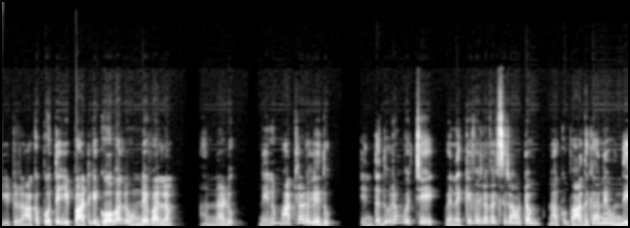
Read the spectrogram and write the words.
ఇటు రాకపోతే ఈ పాటికి గోవాలో ఉండేవాళ్ళం అన్నాడు. నేను మాట్లాడలేదు. ఇంత దూరం వచ్చి వెనక్కి వెళ్ళవలసి రావటం నాకు బాధగానే ఉంది.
